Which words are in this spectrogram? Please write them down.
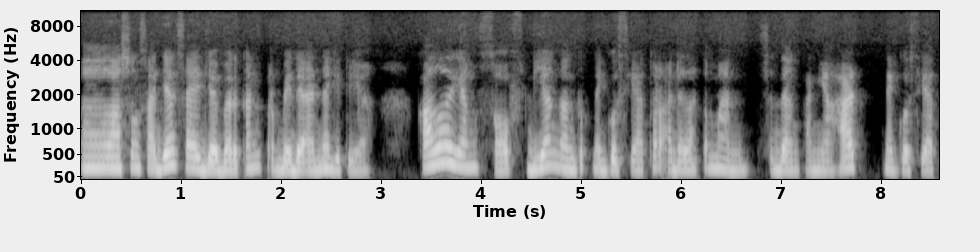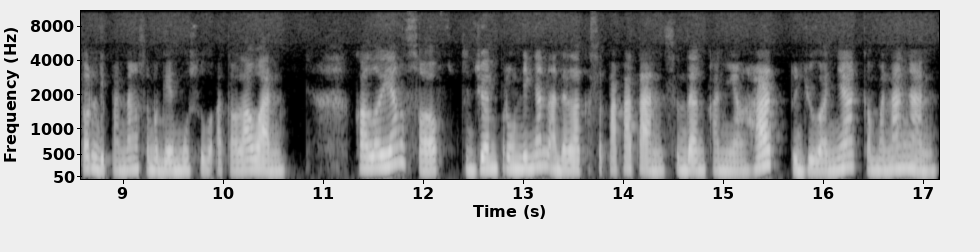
e, langsung saja saya jabarkan perbedaannya gitu ya. Kalau yang soft, dia nganggap negosiator adalah teman, sedangkan yang hard, negosiator dipandang sebagai musuh atau lawan. Kalau yang soft, tujuan perundingan adalah kesepakatan, sedangkan yang hard tujuannya kemenangan.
